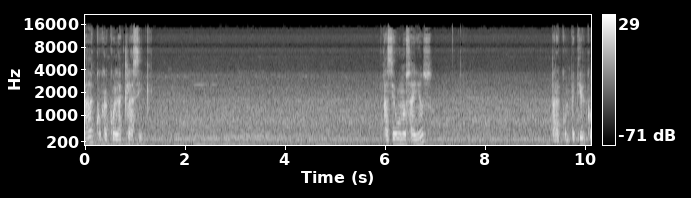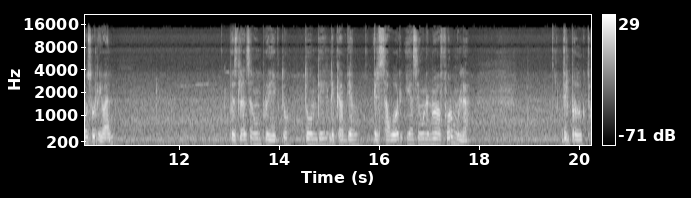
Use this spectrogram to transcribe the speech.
a Coca-Cola Classic. Hace unos años, para competir con su rival, pues lanzan un proyecto donde le cambian el sabor y hacen una nueva fórmula del producto.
